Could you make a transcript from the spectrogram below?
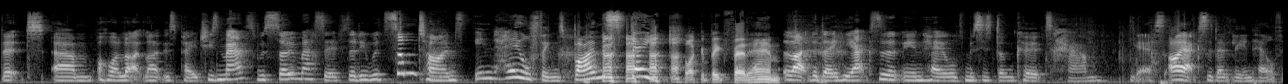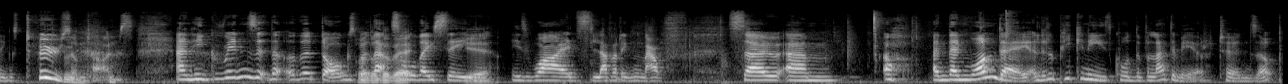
that um, oh, I like like this page. His mouth was so massive that he would sometimes inhale things by mistake, like a big fat ham. like the day he accidentally inhaled Mrs. Dunkirk's ham. Yes, I accidentally inhale things too sometimes. and he grins at the other dogs, but that's all they see. Yeah. His wide, slavering mouth. So, um, oh, and then one day a little Pekingese called the Vladimir turns up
